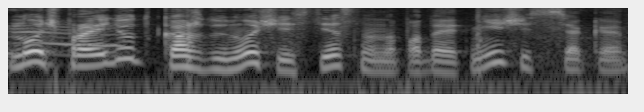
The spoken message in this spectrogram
ночь пройдет, каждую ночь, естественно, нападает нечисть всякая.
